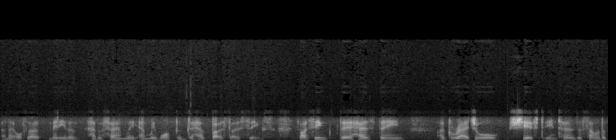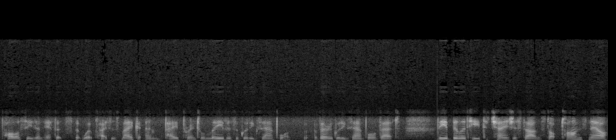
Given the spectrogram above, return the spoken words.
and they also, many of them, have a family, and we want them to have both those things. So I think there has been a gradual shift in terms of some of the policies and efforts that workplaces make, and paid parental leave is a good example, a very good example of that. The ability to change your start and stop times. Now,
